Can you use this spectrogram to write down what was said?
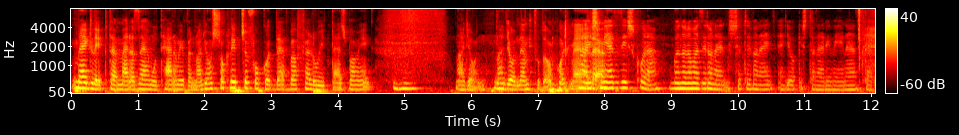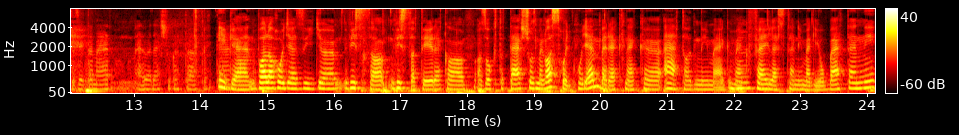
megléptem már az elmúlt három évben nagyon sok lépcsőfokot, de ebbe a felújításba még uh-huh nagyon, nagyon nem tudom, hogy merre. Na és mi ez az iskola? Gondolom azért onnan is hogy van egy, egy jó kis tanári véned, tehát azért te már előadásokat tartottál. Igen, valahogy ez így vissza, visszatérek a, az oktatáshoz, meg az, hogy, hogy embereknek átadni, meg, uh-huh. meg fejleszteni, meg jobbá tenni,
